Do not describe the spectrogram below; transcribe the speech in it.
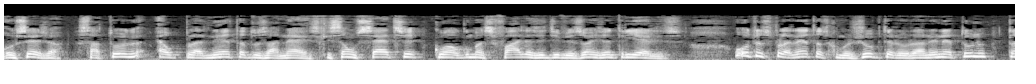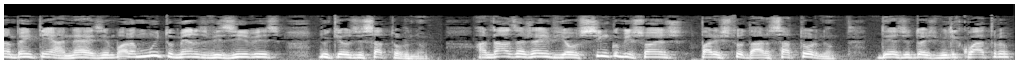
ou seja, Saturno é o planeta dos anéis, que são sete, com algumas falhas e divisões entre eles. Outros planetas, como Júpiter, Urano e Netuno, também têm anéis, embora muito menos visíveis do que os de Saturno. A NASA já enviou cinco missões para estudar Saturno. Desde 2004,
